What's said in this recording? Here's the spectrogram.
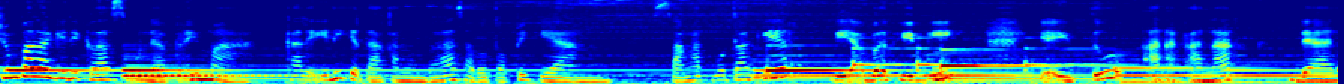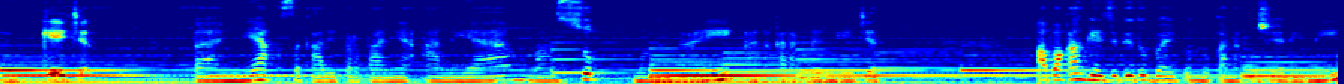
Jumpa lagi di kelas Bunda Prima. Kali ini kita akan membahas satu topik yang sangat mutakhir di abad ini, yaitu anak-anak dan gadget. Banyak sekali pertanyaan yang masuk mengenai anak-anak dan gadget. Apakah gadget itu baik untuk anak usia dini?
